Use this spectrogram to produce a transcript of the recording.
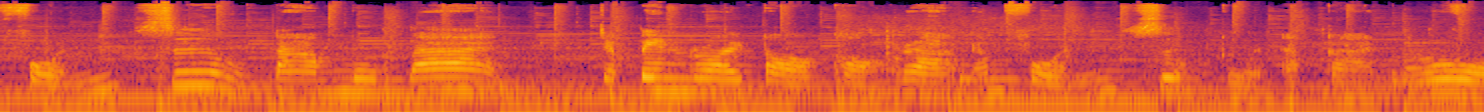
ำฝน ซึ่งตามมุมบ้าน จะเป็นรอยต่อของรางน้ำฝน ซึ่งเกิดอาการรั่ว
